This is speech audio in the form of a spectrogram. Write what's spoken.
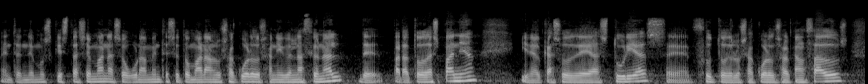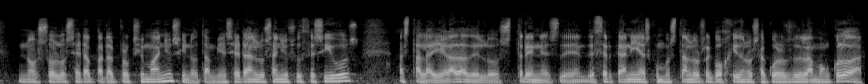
Entendemos que esta semana seguramente se tomarán los acuerdos a nivel nacional para toda España y en el caso de Asturias, eh, fruto de los acuerdos alcanzados, no solo será para el próximo año, sino también será en los años sucesivos hasta la llegada de los trenes de, de cercanías como están los recogidos en los acuerdos de la Moncloa.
